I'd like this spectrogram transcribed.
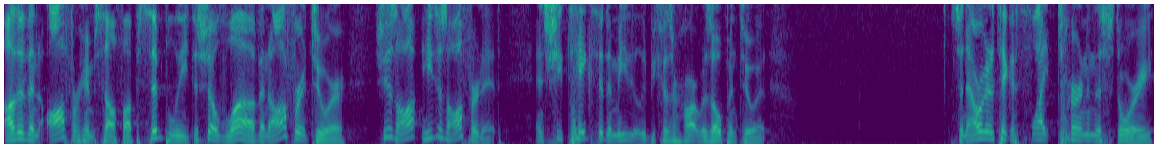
other than offer himself up simply to show love and offer it to her. She just, he just offered it. And she takes it immediately because her heart was open to it. So now we're going to take a slight turn in the story.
